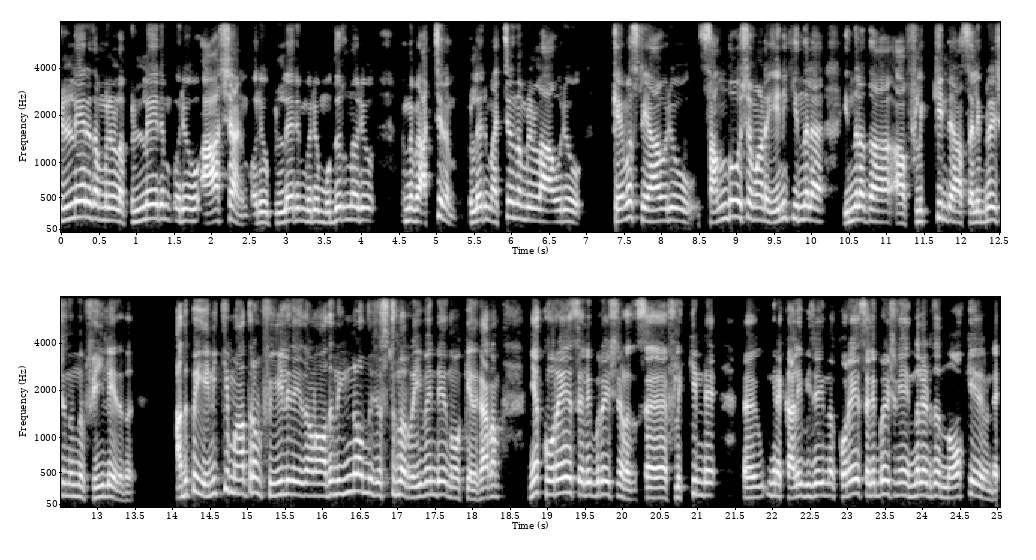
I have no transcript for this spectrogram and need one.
പിള്ളേര് തമ്മിലുള്ള പിള്ളേരും ഒരു ആശാനും ഒരു പിള്ളേരും ഒരു മുതിർന്ന ഒരു അച്ഛനും പിള്ളേരും അച്ഛനും തമ്മിലുള്ള ആ ഒരു കെമിസ്ട്രി ആ ഒരു സന്തോഷമാണ് എനിക്ക് ഇന്നലെ ഇന്നലത്തെ ആ- ഫ്ലിക്കിന്റെ ആ സെലിബ്രേഷൻ നിന്ന് ഫീൽ ചെയ്തത്. അതിപ്പോൾ എനിക്ക് മാത്രം ഫീൽ ചെയ്താണോ അത് നിങ്ങളൊന്ന് ജസ്റ്റ് ഒന്ന് റീവെന്റ് ചെയ്ത് നോക്കിയത്. കാരണം ഞാൻ കുറേ സെലിബ്രേഷനുകൾ ഫ്ലിക്കിന്റെ ഇങ്ങനെ കളി വിജയിക്കുന്ന കുറേ സെലിബ്രേഷൻ ഞാൻ ഇന്നലെ എടുത്ത് നോക്കിയതുണ്ട്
